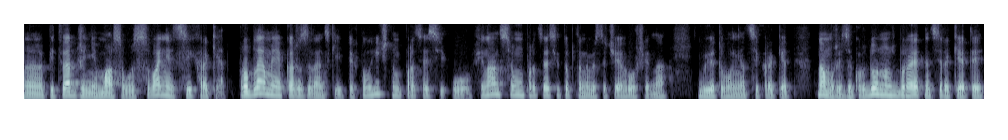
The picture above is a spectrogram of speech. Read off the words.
е, підтвердження масового застосування цих ракет. Проблема, як каже Зеленський, в технологічному процесі, у фінансовому процесі, тобто не вистачає грошей на виготовлення цих ракет. Нам уже за кордоном збирають на ці ракети.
